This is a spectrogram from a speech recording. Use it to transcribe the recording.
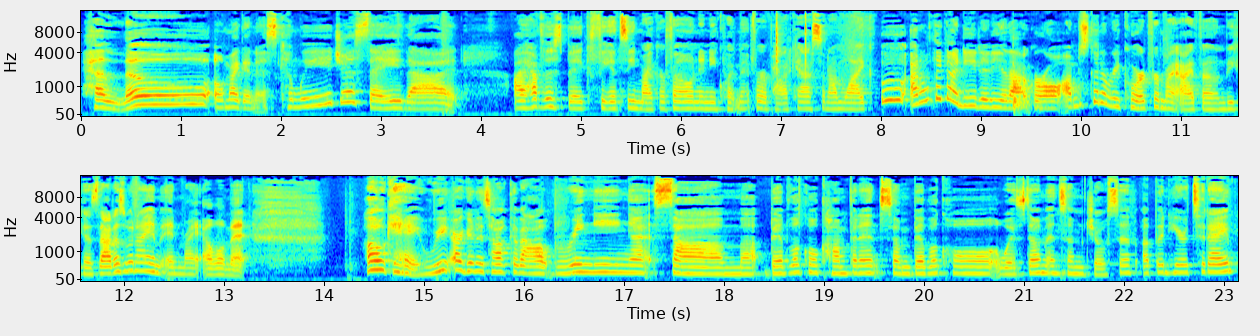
Hello. Oh my goodness. Can we just say that I have this big fancy microphone and equipment for a podcast, and I'm like, ooh, I don't think I need any of that, girl. I'm just going to record from my iPhone because that is when I am in my element. Okay, we are going to talk about bringing some biblical confidence, some biblical wisdom, and some Joseph up in here today.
